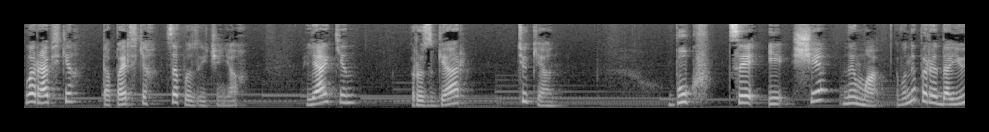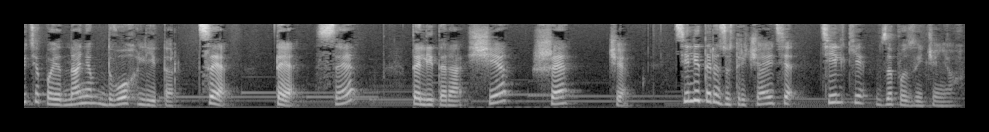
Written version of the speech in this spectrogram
в арабських та перських запозиченнях. Лякін, розгяр, тюкян. Букв С і ще нема. Вони передаються поєднанням двох літер: С, Т, С та літера ще, ше, че. Ці літери зустрічаються тільки в запозиченнях.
